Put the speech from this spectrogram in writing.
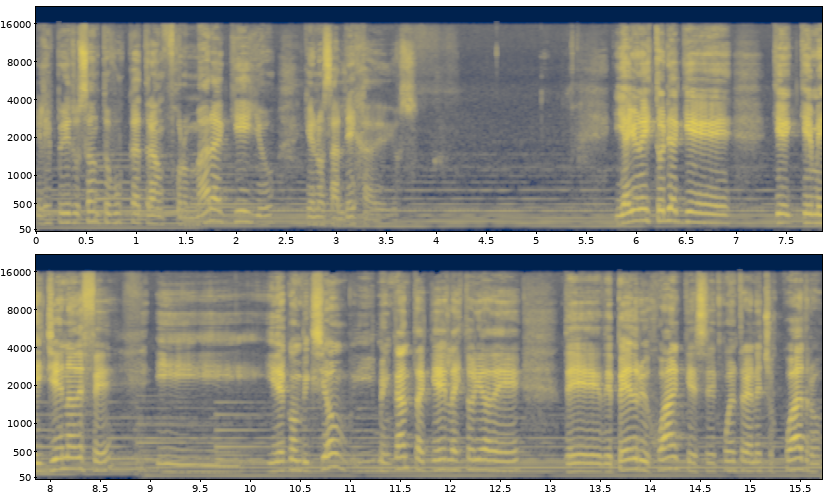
El Espíritu Santo busca transformar aquello que nos aleja de Dios. Y hay una historia que, que, me llena de fe y, y de convicción me encanta, que es la historia de, Pedro y Juan, que se encuentra en Hechos 4.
